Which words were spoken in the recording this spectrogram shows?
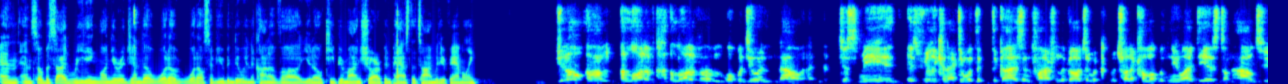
and and so beside reading on your agenda, what of what else have you been doing to kind of uh, you know keep your mind sharp and pass the time with your family? You know, um, a lot of a lot of um, what we're doing now, just me, is really connecting with the, the guys in Fire from the Gods, and we're, we're trying to come up with new ideas on how to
